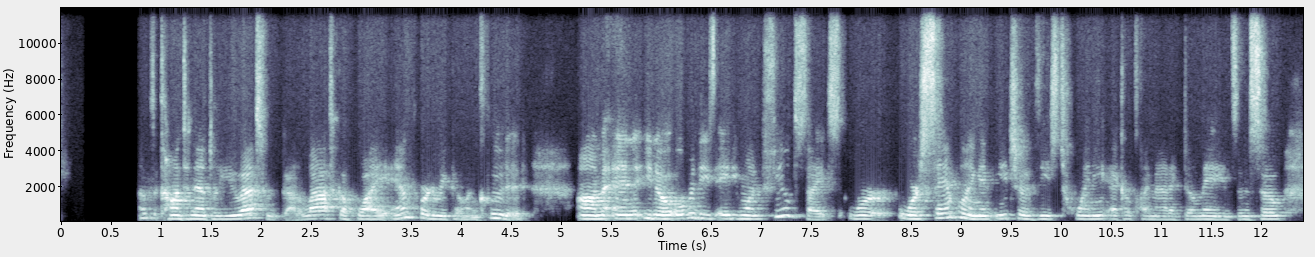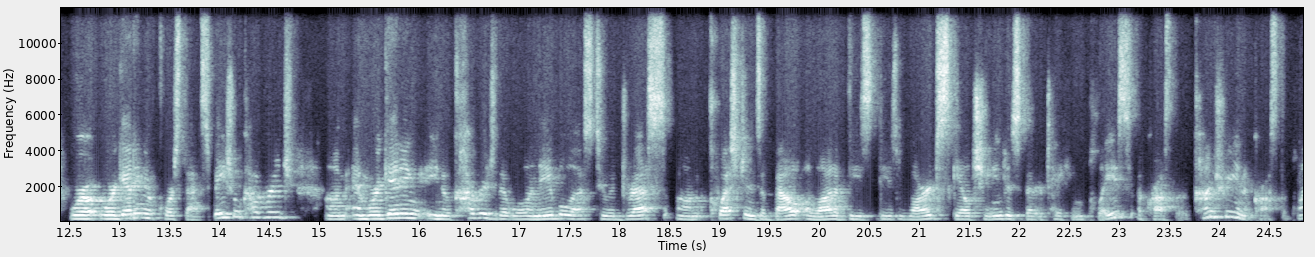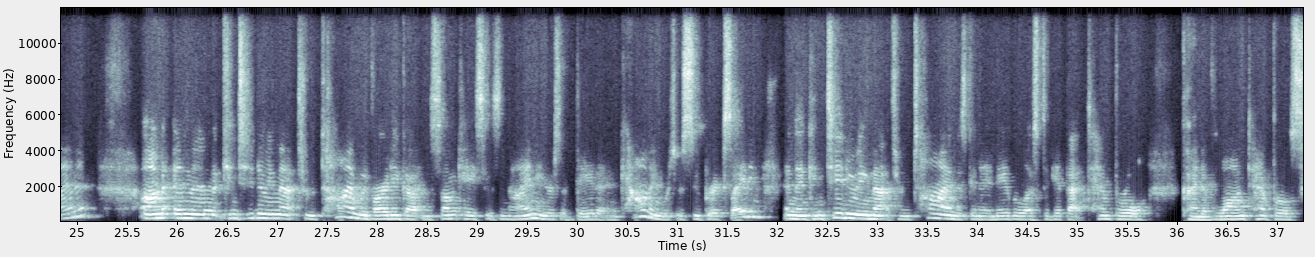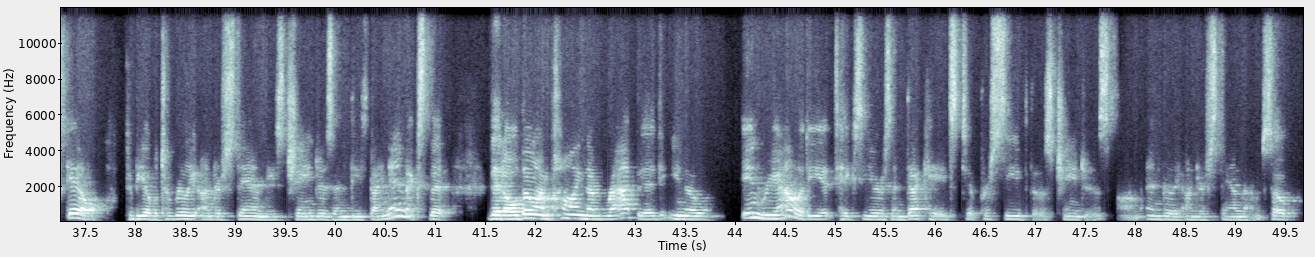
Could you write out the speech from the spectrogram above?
of the continental US, we've got Alaska, Hawaii, and Puerto Rico included. Um, and, you know, over these 81 field sites, we're, we're sampling in each of these 20 ecoclimatic domains. And so we're, we're getting, of course, that spatial coverage, um, and we're getting, you know, coverage that will enable us to address um, questions about a lot of these, these large scale changes that are taking place across the country and across the planet. Um, and then continuing that through time, we've already got in some cases nine years of data and counting, which is super exciting. And then continuing that through time is going to enable us to get that temporal kind of long temporal scale to be able to really understand these changes and these dynamics that that although I'm calling them rapid, you know, in reality, it takes years and decades to perceive those changes um, and really understand them. So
